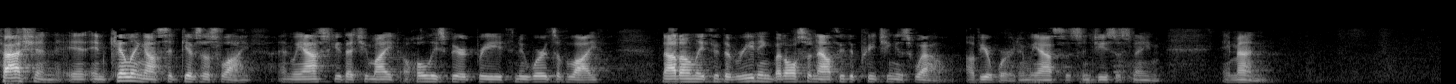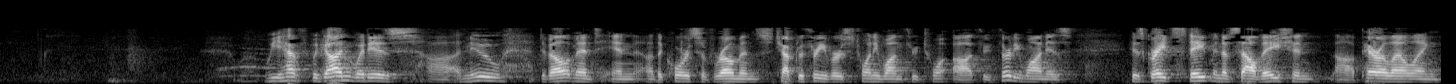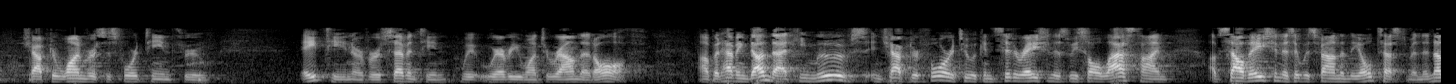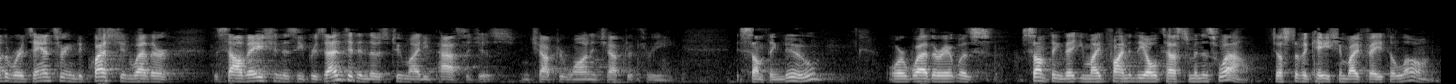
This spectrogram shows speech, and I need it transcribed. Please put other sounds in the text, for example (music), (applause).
fashion in, in killing us, it gives us life. And we ask you that you might, Holy Spirit, breathe new words of life, not only through the reading, but also now through the preaching as well of your word. And we ask this in Jesus' name. Amen. We have begun what is uh, a new development in uh, the course of Romans, chapter 3, verse 21 through, tw- uh, through 31 is his great statement of salvation, uh, paralleling chapter 1, verses 14 through 18, or verse 17, wherever you want to round that off. Uh, but having done that, he moves in chapter 4 to a consideration, as we saw last time, of salvation as it was found in the Old Testament. In other words, answering the question whether the salvation as he presented in those two mighty passages, in chapter 1 and chapter 3, is something new, or whether it was something that you might find in the Old Testament as well. Justification by faith alone.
